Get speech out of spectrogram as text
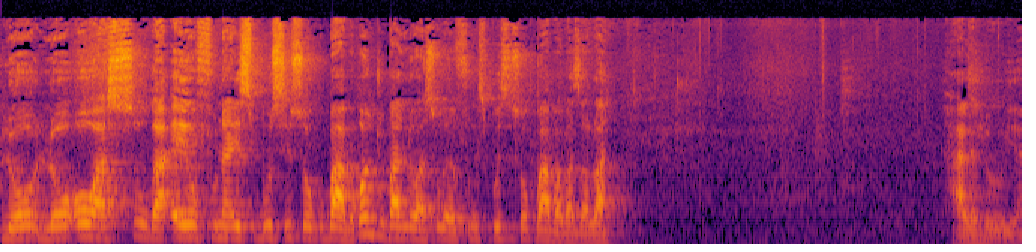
lo lo owasuka eyofuna isibusiso kubaba. Konje ubani lo wasuka eyofuna isibusiso kubaba bazalwane haleluya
